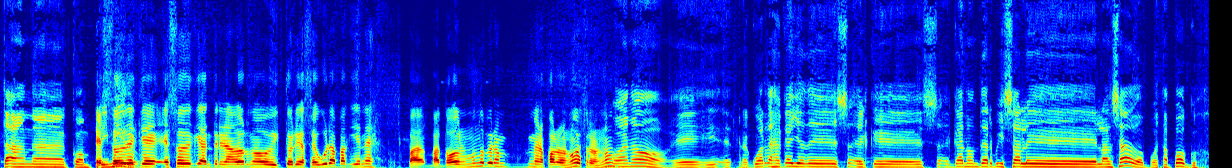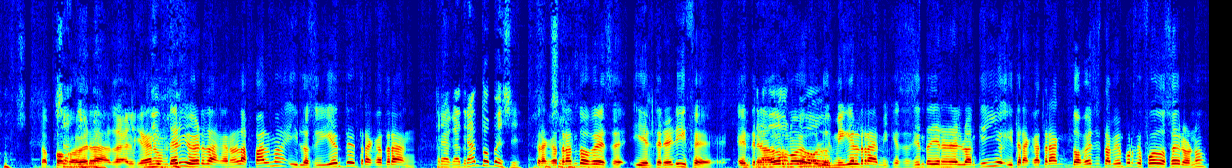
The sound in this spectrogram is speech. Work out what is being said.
tan uh, comprimido. Eso de que eso de que entrenador nuevo Victoria Segura para quién es, para, todo el mundo, pero menos para los nuestros, ¿no? Bueno, eh, eh, ¿recuerdas aquello de el que gana un derby sale lanzado? Pues tampoco. Tampoco, es verdad. El que gana un derby es verdad, ganó Las Palmas y lo siguiente, Tracatrán. Tracatrán dos veces. Tracatrán dos veces. Y el Tenerife, entrenador, nuevo, Luis Miguel Rami, que se sienta ayer en el banquillo, y Tracatrán dos veces también porque fue 2-0, ¿no?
